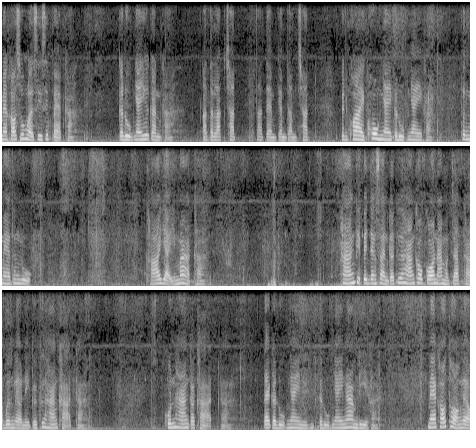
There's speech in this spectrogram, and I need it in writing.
แม่เขาสูงร้อยสี่สิบแปดค่ะ กระดูกใหญ่คือกันค่ะ อัตลักษณ์ชัด ตาแต้มแก้มจำชัด เป็นควายโค้งใหญ่กระดูกใหญ่ค่ะทั้งแม่ทั้งลูก ขาใหญ่มากค่ะ หางที่เป็นจังสันก็คือหางเขาก้อนน้ำหมักจับค่ะเบิ้งแล้วนี่ก็คือหางขาดค่ะค้นหางก็ขาดค่ะ แต่กระดูกใหญ่นี่กระดูกใหญ่งามดีค่ะ แม่เขาท้องแล้ว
